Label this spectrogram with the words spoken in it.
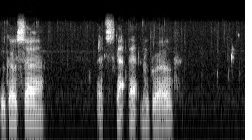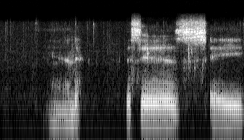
rugosa. That's got that new growth, and this is a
